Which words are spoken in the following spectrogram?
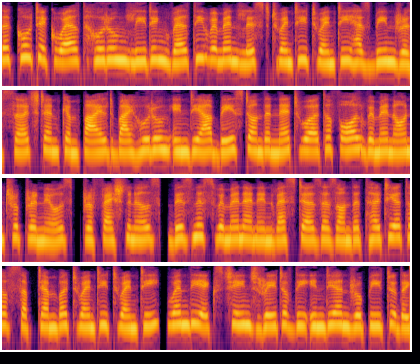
The Kotak Wealth Hurun Leading Wealthy Women List 2020 has been researched and compiled by Hurun India based on the net worth of all women entrepreneurs, professionals, businesswomen and investors as on the 30th of September 2020, when the exchange rate of the Indian rupee to the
